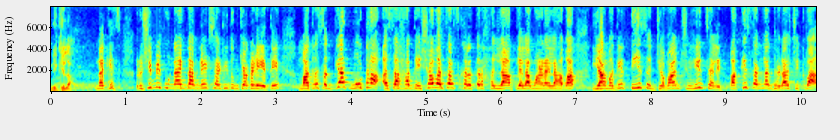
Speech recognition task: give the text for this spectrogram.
निखिला. नक्कीच. ऋषी मी पुन्हा एकदा अपडेटसाठी तुमच्याकडे येते. मात्र सगळ्यात मोठा असा हा देशावरचाच खरं तर हल्ला आपल्याला म्हणायला हवा. यामध्ये तीस जवान शहीद झालेत. पाकिस्तानला धडा शिकवा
